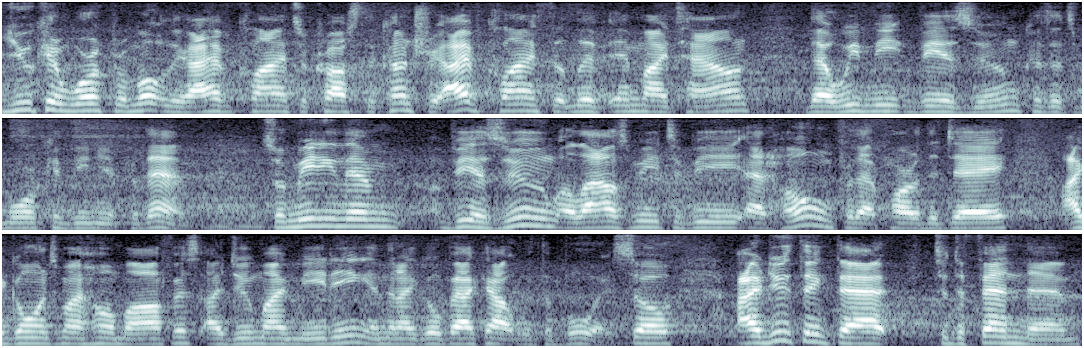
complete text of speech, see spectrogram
you can work remotely. I have clients across the country. I have clients that live in my town that we meet via Zoom because it's more convenient for them. Mm-hmm. So meeting them via Zoom allows me to be at home for that part of the day. I go into my home office, I do my meeting, and then I go back out with the boys. So I do think that to defend them.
